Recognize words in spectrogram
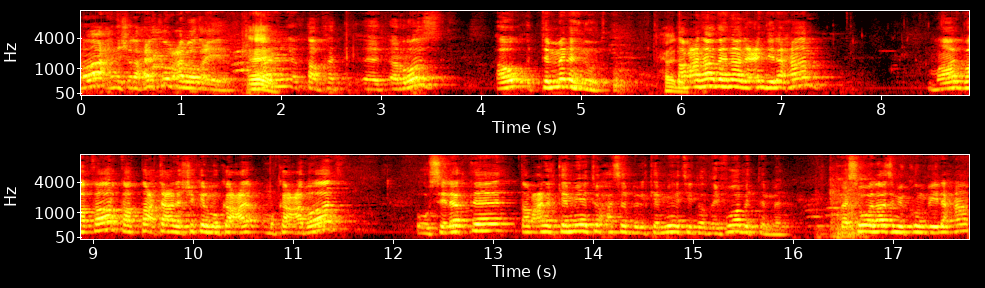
راح نشرح لكم على الوضعية. عن طبخة الرز أو التمن هنود؟ حلو. طبعا هذا هنا عندي لحم مال بقر قطعته على شكل مكع- مكعبات. وسلكته طبعا الكمية أنتم حسب الكمية اللي تضيفوها بالتمن. بس هو لازم يكون به لحم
